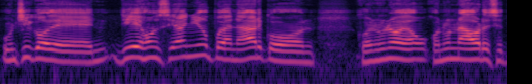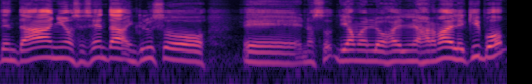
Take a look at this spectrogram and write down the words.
un chico de 10, 11 años pueda nadar con, con, uno, con un nadador de 70 años, 60, incluso eh, digamos, en, los, en las armadas del equipo,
